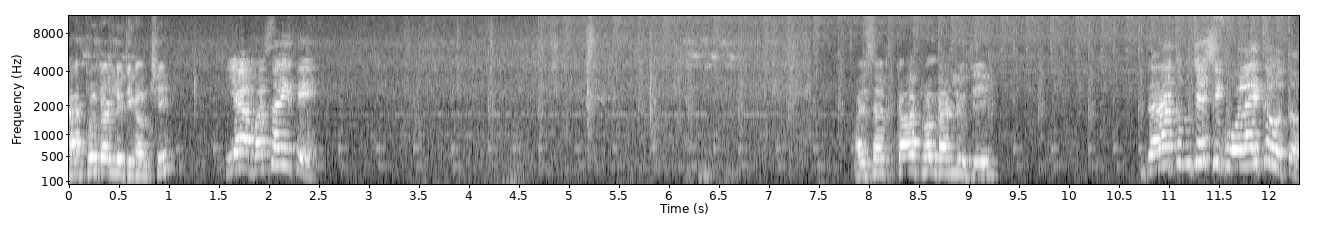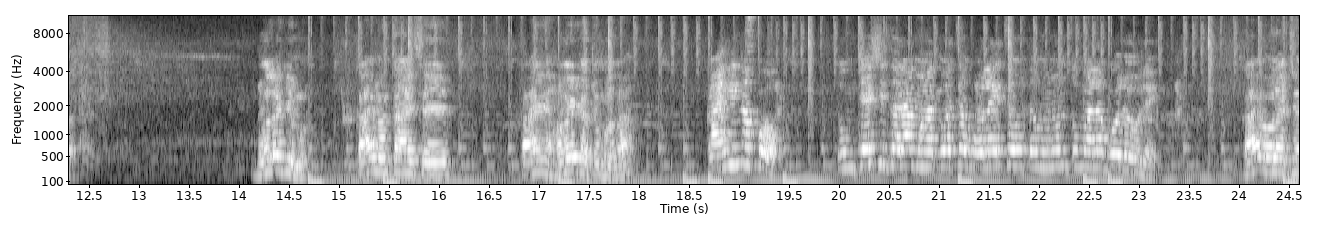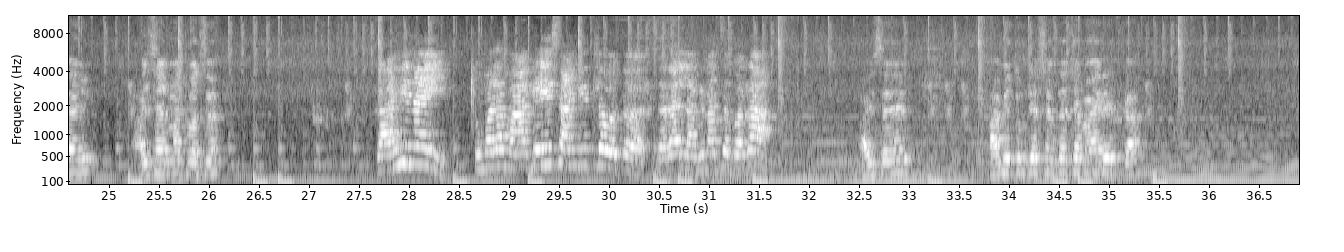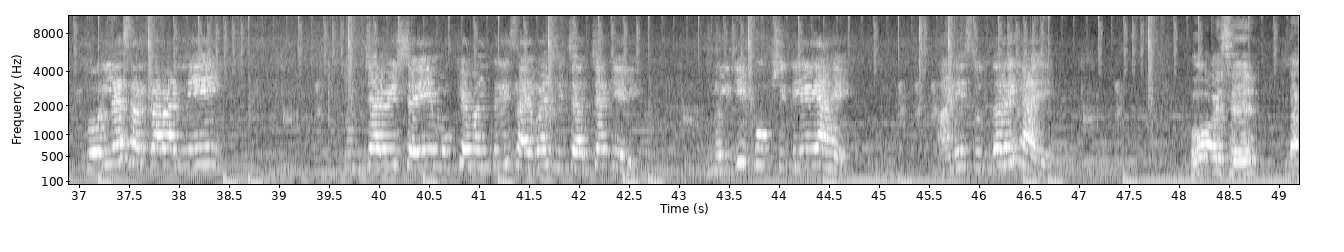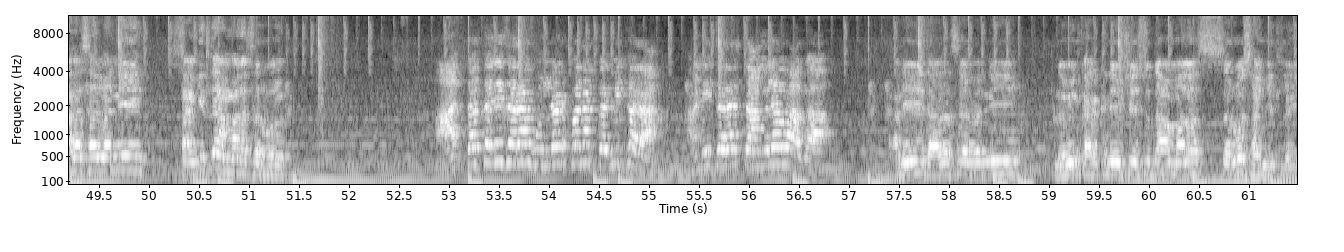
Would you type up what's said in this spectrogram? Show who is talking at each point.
Speaker 1: काय आठवण काढली होती का आमची?
Speaker 2: या बसा इथे.
Speaker 1: आई साहेब का आठवण काढली होती?
Speaker 2: जरा तुमच्याशी बोलायचं होतं.
Speaker 1: बोला की मग. काय म्हणता आई साहेब काय हवंय का तुम्हाला?
Speaker 2: काही नको. तुमच्याशी जरा महत्वाचं बोलायचं होतं म्हणून तुम्हाला बोलवलंय.
Speaker 1: काय बोलायचं आहे आई? साहेब महत्वाचं?
Speaker 2: काही नाही. तुम्हाला मागेही सांगितलं होतं. जरा लग्नाचं बघा.
Speaker 1: आई साहेब आम्ही तुमच्या शब्दाच्या बाहेर आहेत का?
Speaker 2: थोरल्या सरकारांनी. तुमच्याविषयी मुख्यमंत्री साहेबांशी चर्चा केली. मुलगी खूप शिकलेली आहे आणि सुंदरही आहे.
Speaker 1: हो आई साहेब. दादासाहेबांनी सांगितले आम्हाला सर्व.
Speaker 2: आता तरी जरा हुल्लडपणा कमी करा आणि जरा चांगलं वागा.
Speaker 1: आणि दादासाहेबांनी नवीन कारखान्याविषयी सुद्धा आम्हाला सर्व सांगितलंय.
